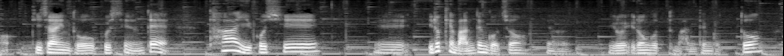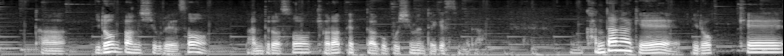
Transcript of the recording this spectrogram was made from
어, 디자인도 볼 수 있는데 다 이것이 예, 이렇게 만든 거죠. 이런, 이런 것도 만든 것도 다 이런 방식으로 해서 만들어서 결합했다고 보시면 되겠습니다. 음, 간단하게 이렇게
